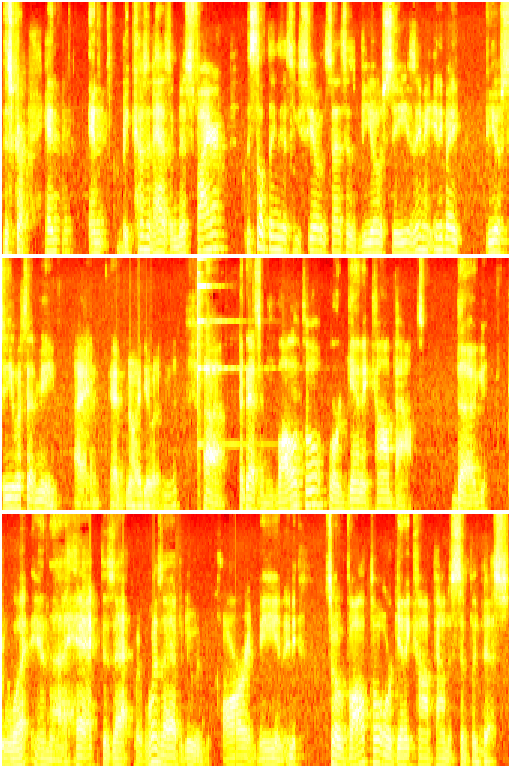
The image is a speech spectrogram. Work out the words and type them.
This car and and because it has a misfire this little thing that you see over the side says voc is anybody, anybody voc what's that mean? I had no idea what it meant. Uh, but that's volatile organic compounds. Doug what in the heck does that what does that have to do with the car and me and, and so volatile organic compound is simply this.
